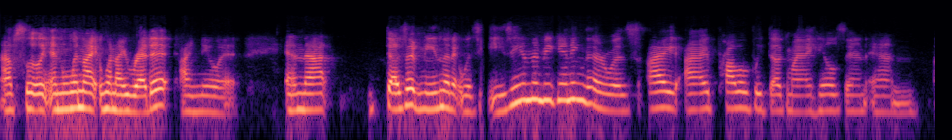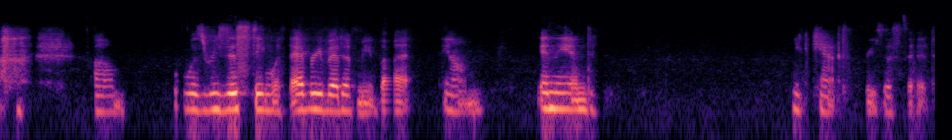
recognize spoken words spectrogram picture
Absolutely. And when I when I read it, I knew it. And that doesn't mean that it was easy in the beginning. There was I I probably dug my heels in and um, was resisting with every bit of me, but um, in the end, you can't resist it.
